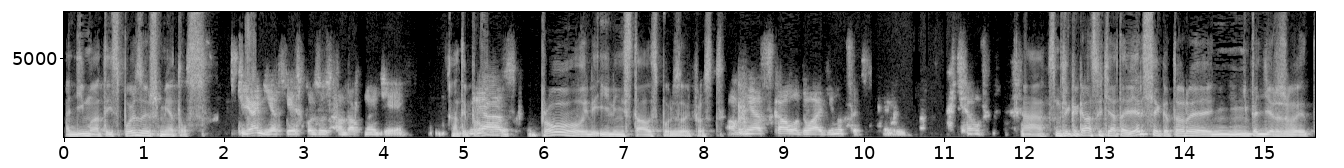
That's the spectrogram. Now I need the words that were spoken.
а Дима, ты используешь Metals? Я нет, я использую стандартную идею. А ты меня пробовал, пробовал или, или не стал использовать просто? А У меня скала 2.11. Я говорю, Хотел. А, в смысле, как раз у тебя та версия, которая не поддерживает...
